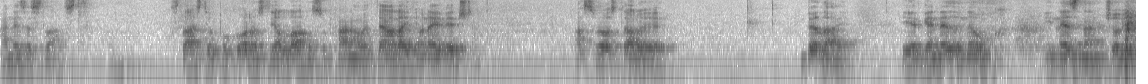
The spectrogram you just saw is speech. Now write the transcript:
a ne za slast. Slast je u pokornosti Allahu subhanahu wa ta'ala i ona je vječna. A sve ostalo je belaj, jer ga ne, neuk i neznan čovjek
